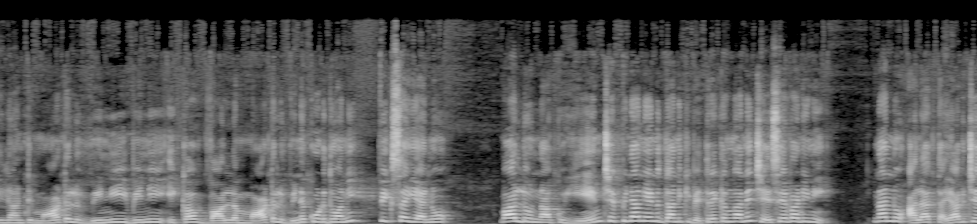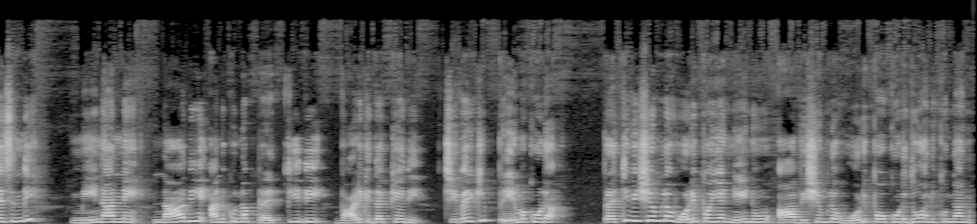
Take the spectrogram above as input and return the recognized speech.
ఇలాంటి మాటలు విని విని ఇక వాళ్ళ మాటలు వినకూడదు అని ఫిక్స్ అయ్యాను. వాళ్ళు నాకు ఏం చెప్పినా నేను దానికి వ్యతిరేకంగానే చేసేవాడిని. నన్ను అలా తయారు చేసింది మీ నాన్నే. నాది అనుకున్న ప్రతిదీ వాడికి దక్కేది. చివరికి ప్రేమ కూడా. ప్రతి విషయంలో ఓడిపోయే నేను ఆ విషయంలో ఓడిపోకూడదు అనుకున్నాను.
